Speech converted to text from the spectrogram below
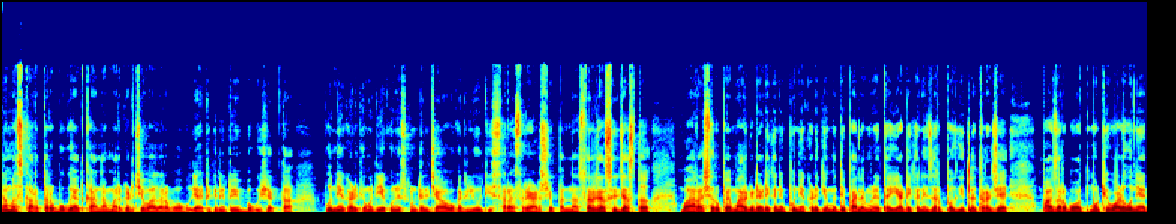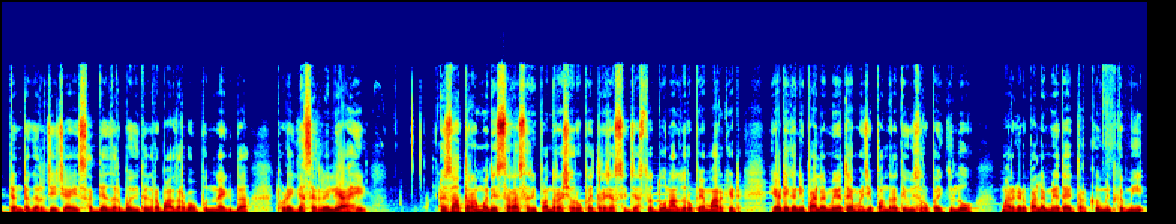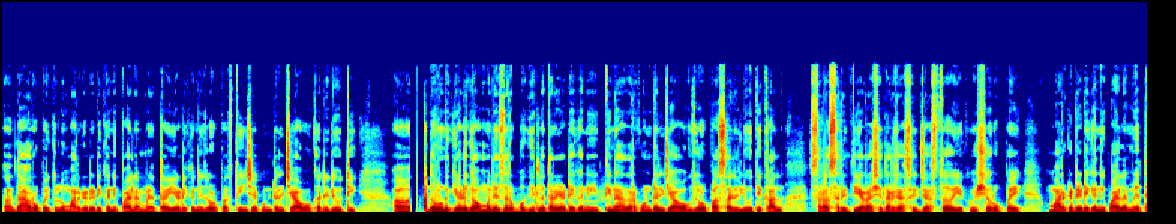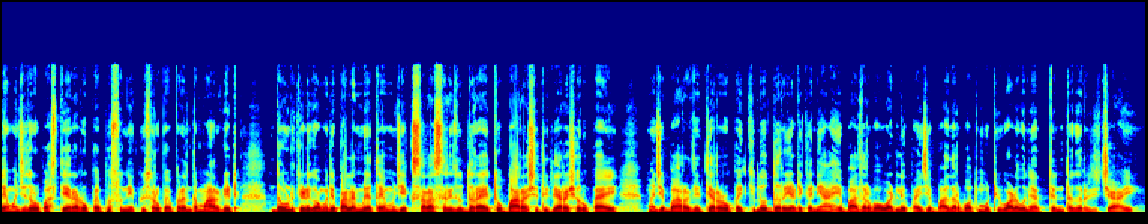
नमस्कार तर बघूयात कांदा मार्केटचे बाजारभाव. या ठिकाणी तुम्ही बघू शकता पुणे खडक्यामध्ये एकोणीस क्विंटलची आवक आलेली होती. सरासरी आठशे पन्नास तर जास्तीत जास्त बाराशे रुपये मार्केट या ठिकाणी पुणे खडकेमध्ये पाहायला मिळत आहे. या ठिकाणी जर बघितलं तर जे बाजारभावात मोठी वाढ होणे अत्यंत गरजेचे आहे. सध्या जर बघितलं तर बाजारभाव पुन्हा एकदा थोडे घसरलेले आहे. सातारामध्ये सरासरी पंधराशे रुपये तर जास्तीत जास्त दोन हजार रुपये मार्केट या ठिकाणी पाहायला मिळत आहे. म्हणजे पंधरा ते वीस रुपये किलो मार्केट पाहायला मिळत आहे तर कमीत कमी दहा रुपये किलो मार्केट या ठिकाणी पाहायला मिळत आहे. या ठिकाणी जवळपास तीनशे क्विंटलची आवक आलेली होती. दौंड केडगावमध्ये जर बघितलं तर या ठिकाणी तीन हजार क्विंटलची आवक जवळपास आलेली होती. काल सरासरी तेराशे तर जास्तीत जास्त एकवीसशे रुपये मार्केट या ठिकाणी पाहायला मिळत आहे म्हणजे जवळपास तेरा रुपयापासून एकवीस रुपयापर्यंत मार्केट दौंड केडगावमध्ये पाहायला मिळत आहे म्हणजे एक सरासरी जो दर आहे तो बाराशे ते तेराशे रुपये आहे. म्हणजे बारा ते तेरा रुपये किलो दर या ठिकाणी आहे. बाजारभाव वाढले पाहिजे. बाजारभावात मोठी वाढ होणे अत्यंत गरजेचे आहे.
